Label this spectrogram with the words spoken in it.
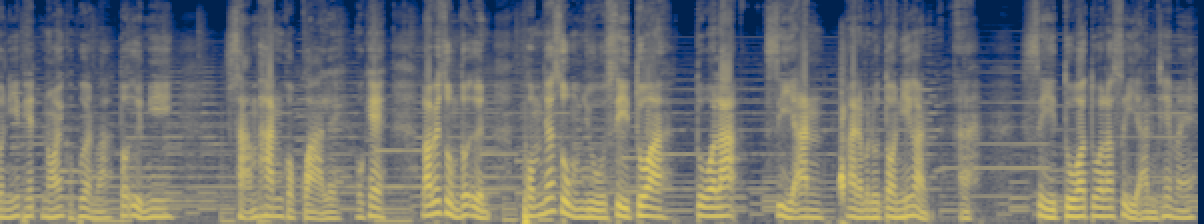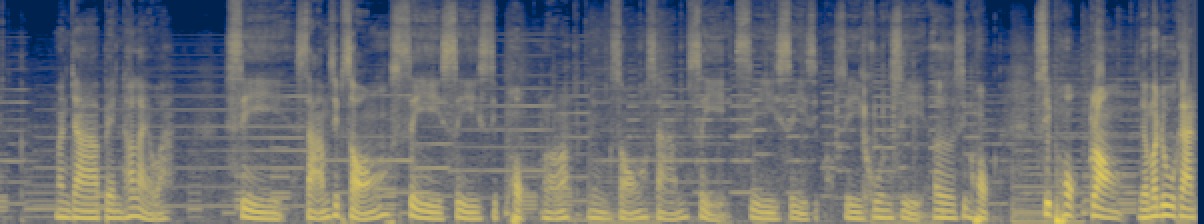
ตัวนี้เพชรน้อยกว่าเพื่อนวะตัวอื่นมี3,000 กว่าๆเลยโอเค เราไปสุ่มตัวอื่น ผมจะสุ่มอยู่ 4 ตัวตัวละ 4 อันอะเดี๋ยวมาดูตัวนี้ก่อนอะสี่ตัวตัวละ 4 อันใช่ไหม มันจะเป็นเท่าไหร่วะ4 32 4 46เหรอ1 2 3 4 4 4 4คูณ4เออ16 16 กล่อง เดี๋ยวมาดูกัน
